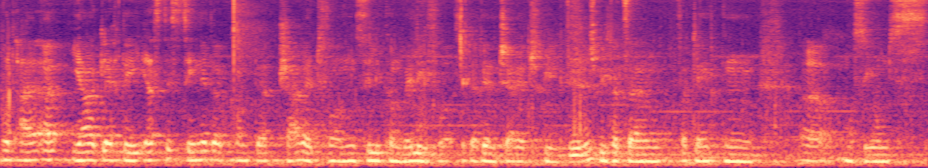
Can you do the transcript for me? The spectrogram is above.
Und äh, äh, ja, gleich die erste Szene, da kommt der Jared von Silicon Valley vor, also der den Jared spielt. Mhm. Spielt halt seinen verklemmten äh, Museums-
